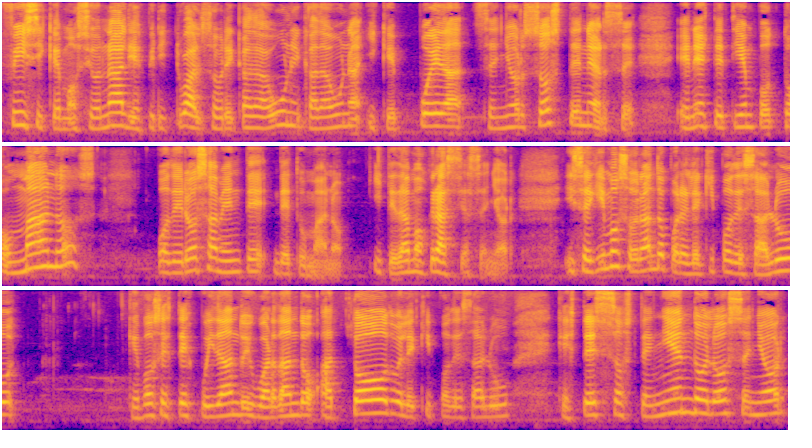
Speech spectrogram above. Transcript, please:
física, emocional y espiritual sobre cada uno y cada una y que pueda, Señor, sostenerse en este tiempo tomanos poderosamente de tu mano. Y te damos gracias, Señor. Y seguimos orando por el equipo de salud, que vos estés cuidando y guardando a todo el equipo de salud, que estés sosteniéndolos, Señor,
